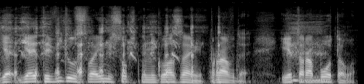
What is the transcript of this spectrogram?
я, я это видел своими собственными глазами, правда. И это работало.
